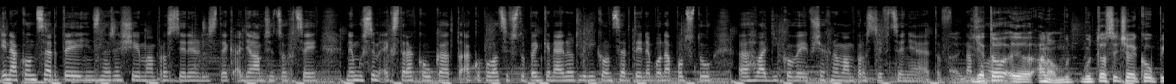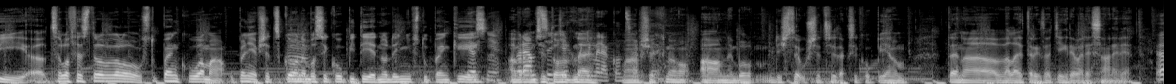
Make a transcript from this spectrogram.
i na koncerty, nic neřeším, mám prostě jeden lístek a dělám si, co chci. Nemusím extra koukat a kupovat si vstupenky na jednotlivé koncerty nebo na poctu Hladíkovi, všechno mám prostě v ceně. Je to, je to ano, buď to si člověk koupí celofestivalovou vstupenku a má úplně všecko, hmm. nebo si koupí ty jednodenní vstupenky Jasně a v rámci, toho dne má všechno a nebo když se ušetří, tak si koupí jenom ten uh, veletrh za těch 99. Uh,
